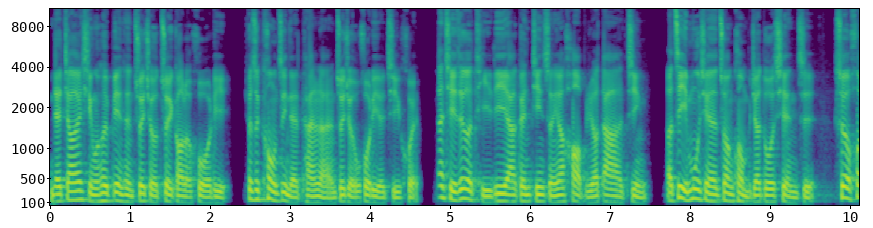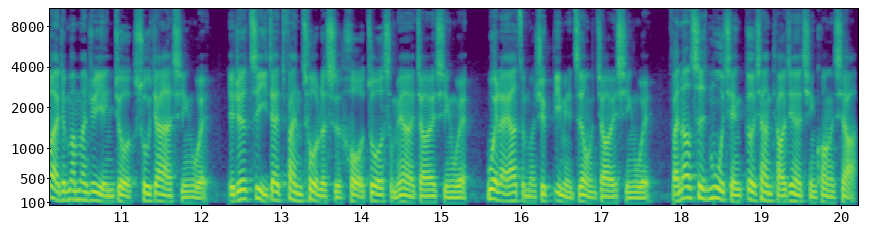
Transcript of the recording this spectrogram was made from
你的交易行为会变成追求最高的获利，就是控制你的贪婪，追求获利的机会。但其实这个体力啊跟精神要耗比较大的劲，而自己目前的状况比较多限制，所以我后来就慢慢去研究输家的行为，也就是自己在犯错的时候做什么样的交易行为，未来要怎么去避免这种交易行为。反倒是目前各项条件的情况下，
